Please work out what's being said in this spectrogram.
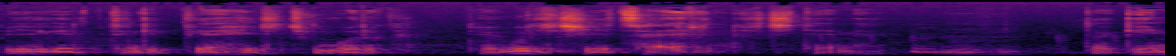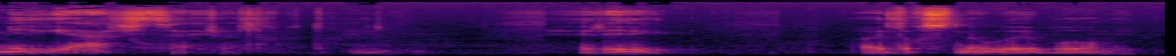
би гэмтэн гэдгээ хэлж мөрөг. Тэгвэл чи цайрна гэж тийм ээ. Одоо гмийг яаж цайруулах вэ? Хэрийг ойлгосноо үгүй бүү мэд.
